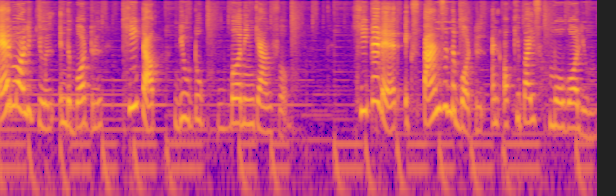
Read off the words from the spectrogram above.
air molecule in the bottle heat up due to burning camphor. Heated air expands in the bottle and occupies more volume.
